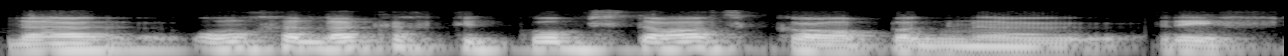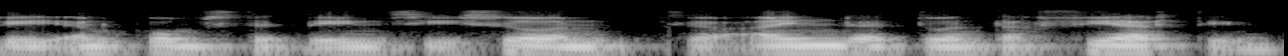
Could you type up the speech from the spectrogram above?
Nou ongelukkig toe kom staatskaping nou tref die inkomste diens hierso in so einde 2014.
